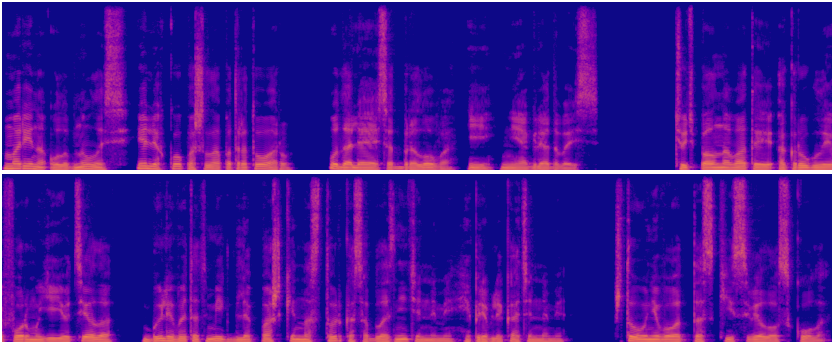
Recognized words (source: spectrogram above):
Марина улыбнулась и легко пошла по тротуару, удаляясь от Брылова и не оглядываясь. Чуть полноватые округлые формы ее тела были в этот миг для Пашки настолько соблазнительными и привлекательными, что у него от тоски свело скулы.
